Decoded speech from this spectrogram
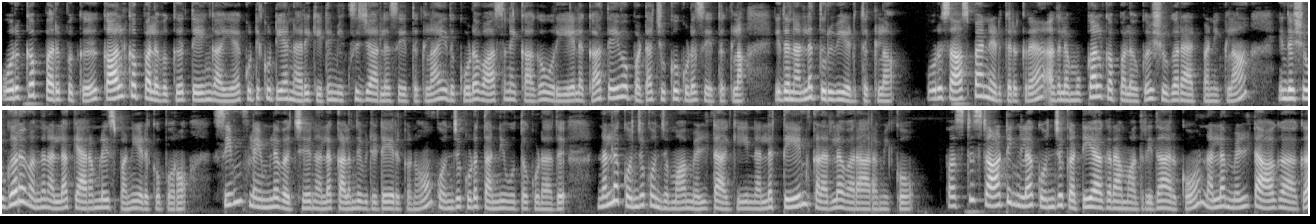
ஒரு கப் பருப்புக்கு கால் கப் அளவுக்கு தேங்காயை குட்டி குட்டியாக நறுக்கிட்டு மிக்சி ஜாரில் சேர்த்துக்கலாம். இது கூட வாசனைக்காக ஒரு ஏலக்காய் தேவைப்பட்டால் சுக்கு கூட சேர்த்துக்கலாம். இதை நல்லா துருவி எடுத்துக்கலாம். ஒரு சாஸ்பேன் எடுத்துருக்கிறேன். அதில் முக்கால் கப் அளவுக்கு சுகர் ஆட் பண்ணிக்கலாம். இந்த சுகரை வந்து நல்லா கேரமலைஸ் பண்ணி எடுக்க போகிறோம் சிம் ஃப்ளேமில் வச்சு நல்லா கலந்து விட்டுட்டே இருக்கணும். கொஞ்சம் கூட தண்ணி ஊற்றக்கூடாது நல்லா கொஞ்சம் கொஞ்சமாக மெல்ட் ஆகி நல்லா தேன் கலரில் வர ஆரம்பிக்கும். ஃபஸ்ட்டு ஸ்டார்டிங்கில் கொஞ்சம் கட்டியாகிற மாதிரி தான் இருக்கும். நல்லா மெல்ட் ஆக ஆக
